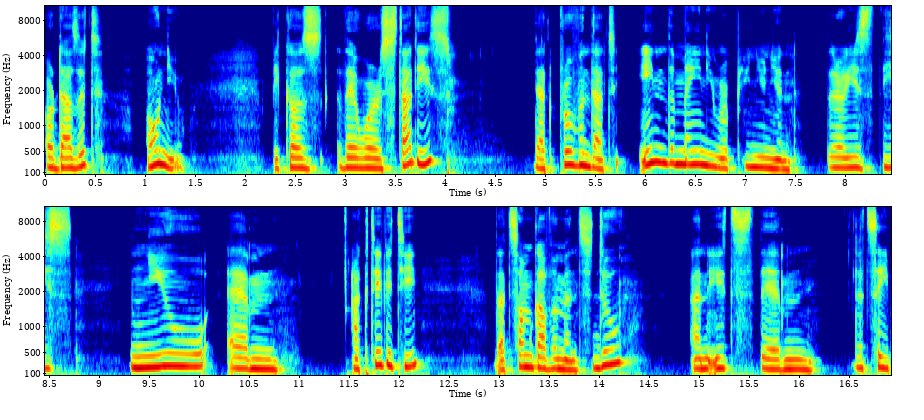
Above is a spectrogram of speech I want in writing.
Or does it own you? Because there were studies that proven that in the main European Union there is this new um, activity that some governments do, and it's the um, let's say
